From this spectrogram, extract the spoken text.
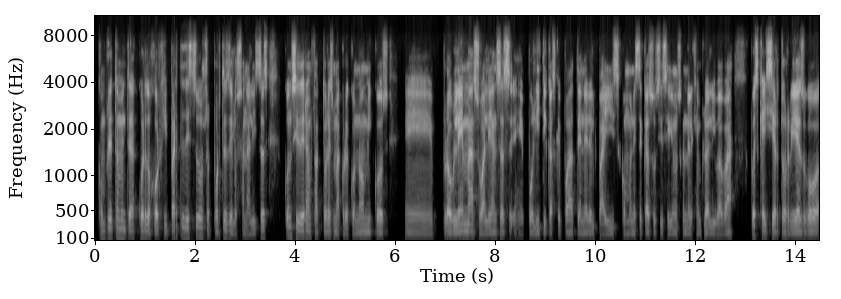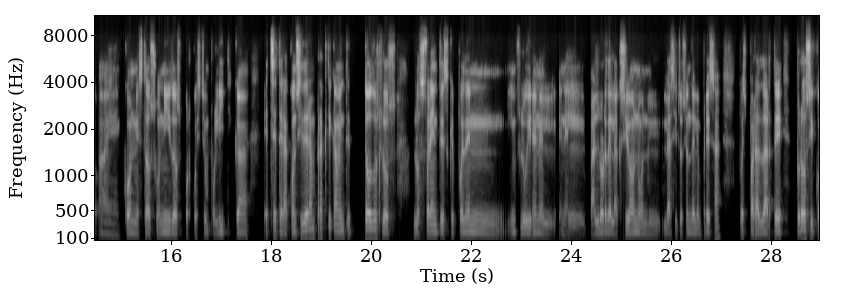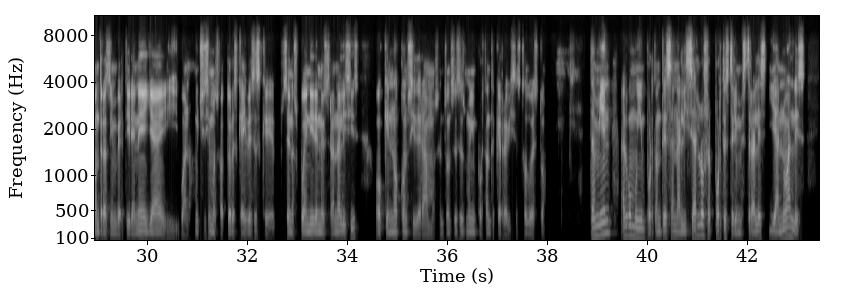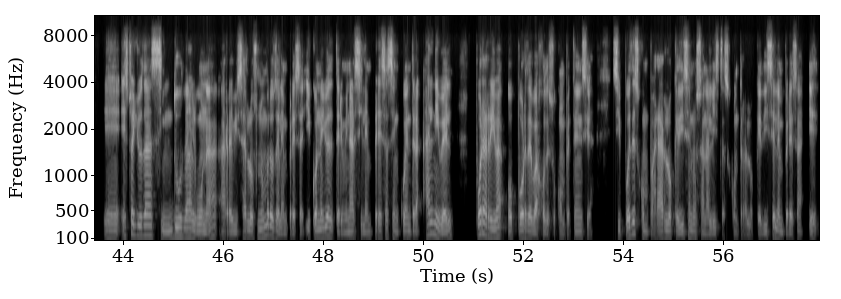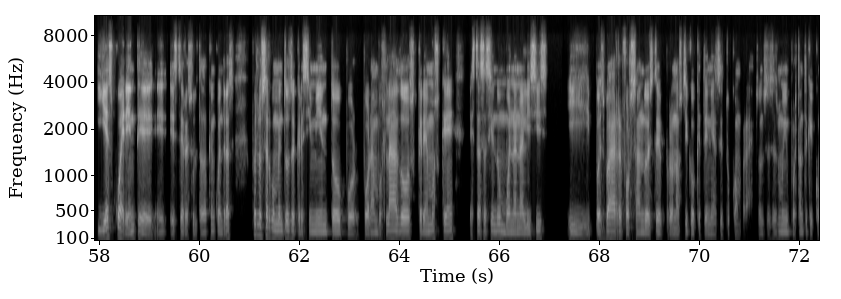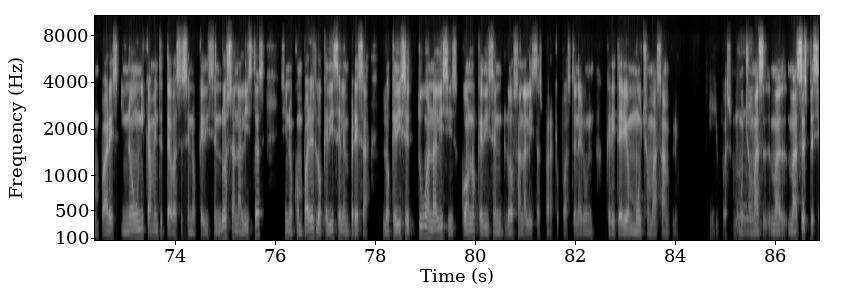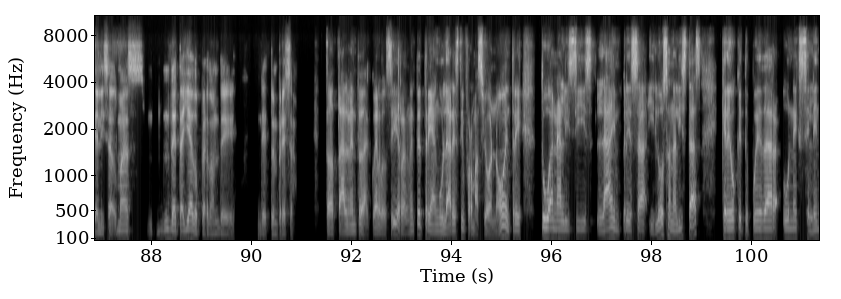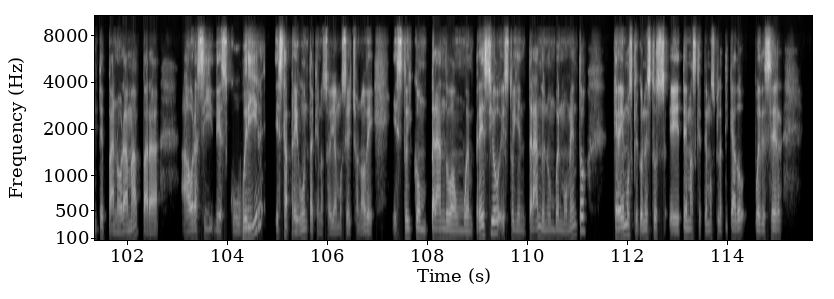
Completamente de acuerdo, Jorge. Y parte de estos reportes de los analistas consideran factores macroeconómicos, eh, problemas o alianzas eh, políticas que pueda tener el país, como en este caso, si seguimos con el ejemplo de Alibaba, pues que hay cierto riesgo eh, con Estados Unidos por cuestión política, etcétera. Consideran prácticamente todos los, los frentes que pueden influir en el, en el valor de la acción o en la situación de la empresa, pues para darte pros y contras de invertir en ella y bueno, muchísimos factores que hay veces que se nos pueden ir en nuestro análisis o que no consideramos. Entonces es muy importante que revises todo esto. También algo muy importante es analizar los reportes trimestrales y anuales. Eh, esto ayuda sin duda alguna a revisar los números de la empresa y con ello a determinar si la empresa se encuentra al nivel, por arriba o por debajo de su competencia. Si puedes comparar lo que dicen los analistas contra lo que dice la empresa eh, y es coherente eh, este resultado que encuentras, pues los argumentos de crecimiento por, por ambos lados, creemos que estás haciendo un buen análisis y pues va reforzando este pronóstico que tenías de tu compra. Entonces es muy importante que compares y no únicamente te bases en lo que dicen los analistas, sino compares lo que dice la empresa, lo que dice tu análisis con lo que dicen los analistas para que puedas tener un criterio mucho más amplio y pues mucho mm. más, más, especializado, más detallado, perdón, de, de tu empresa. Totalmente de acuerdo. Sí, realmente triangular esta información, ¿no? Entre tu análisis, la empresa y los analistas, creo que te puede dar un excelente panorama para ahora sí descubrir esta pregunta que nos habíamos hecho, ¿no? De, ¿estoy comprando a un buen precio? ¿Estoy entrando en un buen momento? Creemos que con estos eh, temas que te hemos platicado puede ser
